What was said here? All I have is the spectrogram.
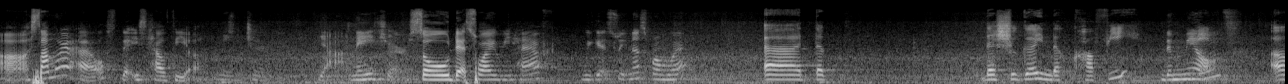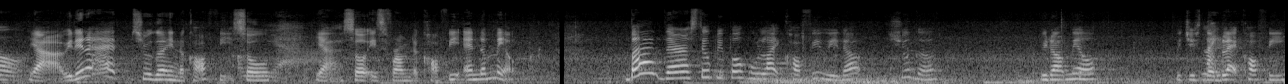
uh, somewhere else that is healthier. Nature. Yeah, nature. So that's why we have we get sweetness from where? Uh, the the sugar in the coffee. The milk. Oh, Yeah, we didn't add sugar in the coffee. Oh, so yeah. yeah, so it's from the coffee and the milk. But there are still people who like coffee without sugar, without milk, which is the black coffee.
